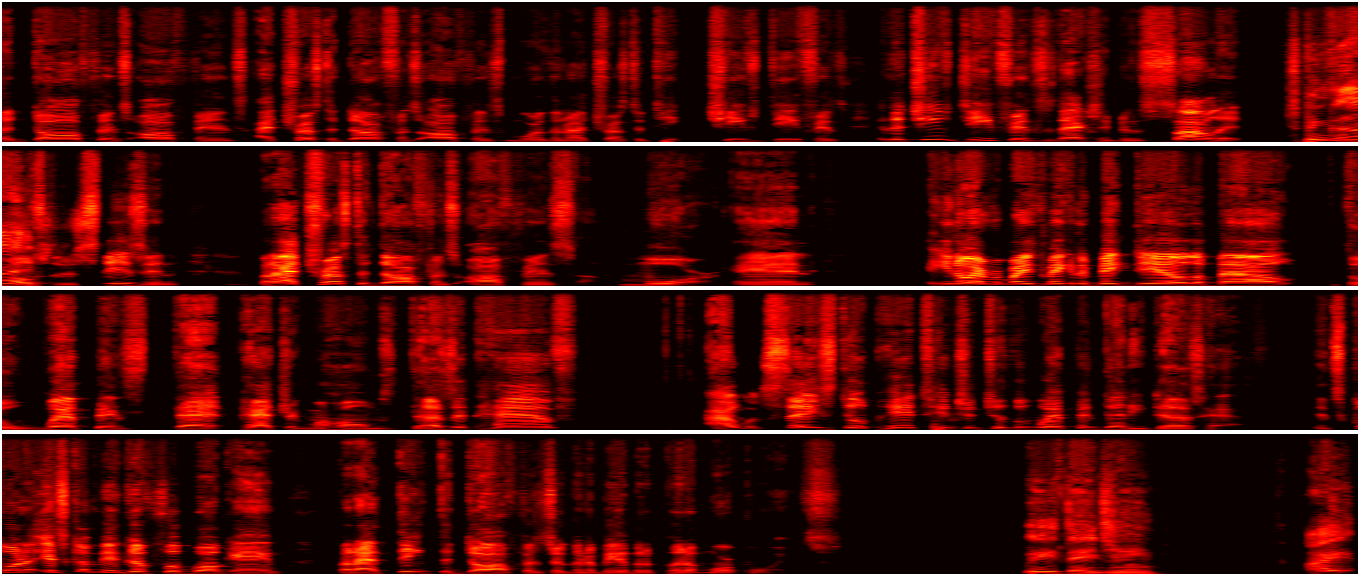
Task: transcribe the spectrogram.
the Dolphins offense, I trust the Dolphins offense more than I trust the T- Chiefs defense. And the Chiefs defense has actually been solid It's been for good. most of the season, but I trust the Dolphins offense more. And you know, everybody's making a big deal about the weapons that Patrick Mahomes doesn't have. I would say still pay attention to the weapon that he does have. It's gonna it's gonna be a good football game, but I think the Dolphins are gonna be able to put up more points. What do you think, Gene? I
